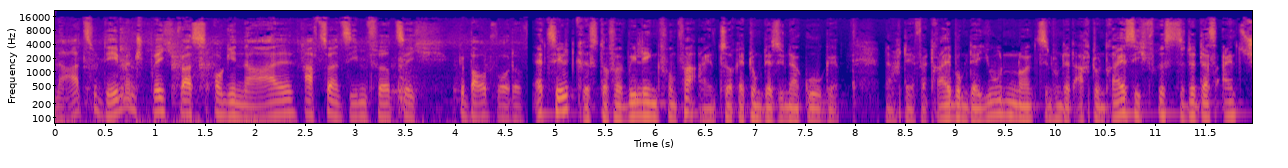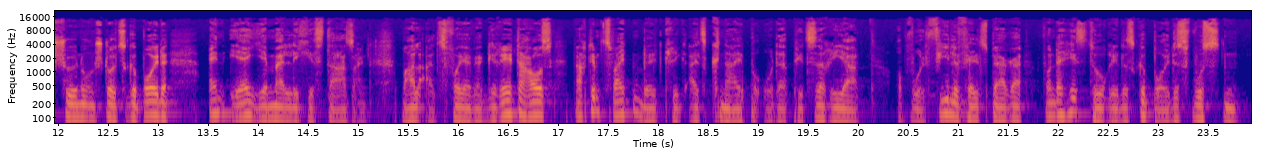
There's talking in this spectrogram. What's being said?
nahezu dem entspricht, was original 1847 gebaut wurde. Erzählt Christopher Willing vom Verein zur Rettung der Synagoge. Nach der Vertreibung der Juden 1938 fristete das einst schöne und stolze Gebäude ein eher jämmerliches Dasein. Mal als Feuerwehrgerätehaus, nach dem Zweiten Weltkrieg als Kneipe oder Pizzeria. Obwohl viele Felsberger von der Historie des Gebäudes wussten.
